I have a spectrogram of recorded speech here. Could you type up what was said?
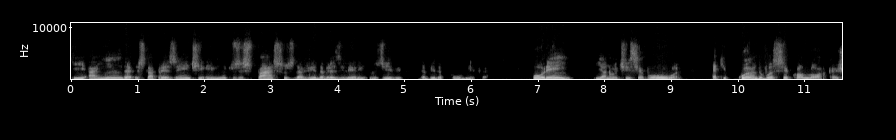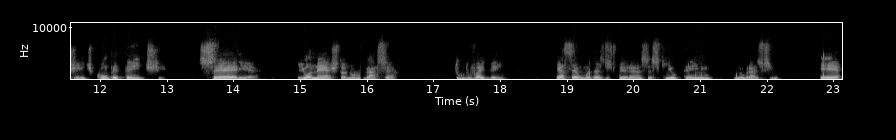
que ainda está presente em muitos espaços da vida brasileira, inclusive da vida pública. Porém, e a notícia boa, é que quando você coloca gente competente, séria e honesta no lugar certo, tudo vai bem. Essa é uma das esperanças que eu tenho no Brasil. É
